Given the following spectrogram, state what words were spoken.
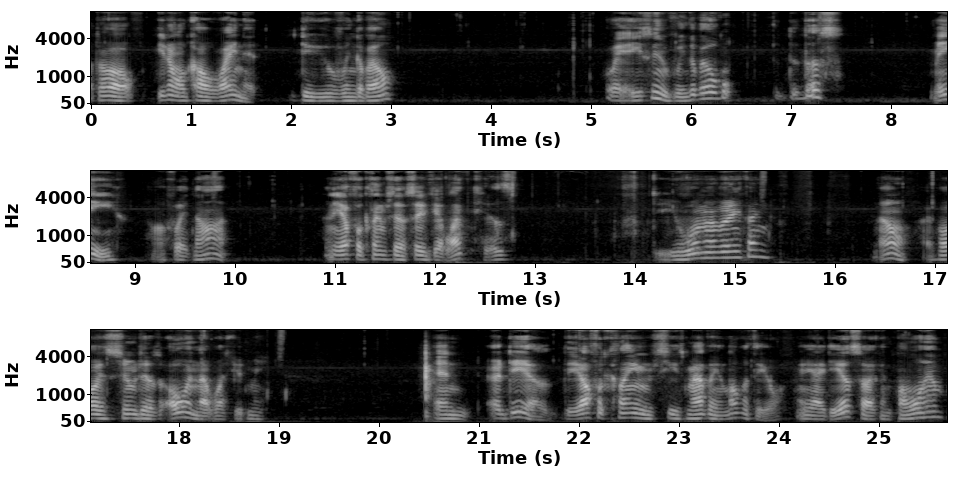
After all, you don't recall writing it. Do you Ringabel? Wait, are you saying Ringabel did this? Me? I'm afraid not. And the author claims to have saved your life, Tiz. Do you remember anything? No, I've always assumed it was Owen that rescued me. And, uh, dear, the Alpha claims he's madly in love with you. Any ideas so I can pummel him?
